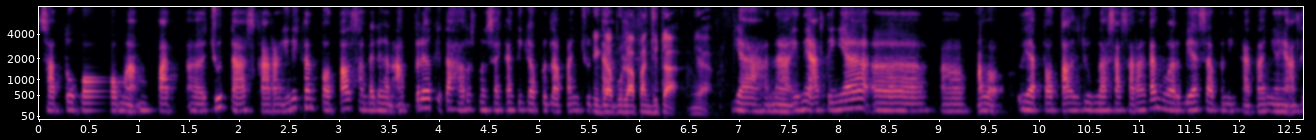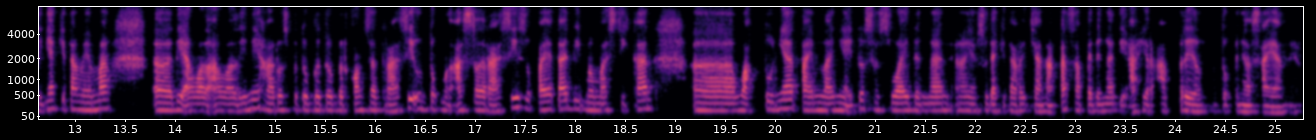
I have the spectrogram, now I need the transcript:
1,4 uh, juta sekarang ini kan total sampai dengan April kita harus menyelesaikan 38 juta. 38 juta ya. Ya nah ini artinya uh, uh, kalau lihat total jumlah sasaran kan luar biasa peningkatannya. Yang artinya kita memang uh, di awal-awal ini harus betul-betul berkonsentrasi untuk mengakselerasi supaya tadi memastikan uh, waktunya timelinenya itu sesuai dengan uh, yang sudah kita rencanakan sampai dengan di akhir April untuk penyelesaiannya.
